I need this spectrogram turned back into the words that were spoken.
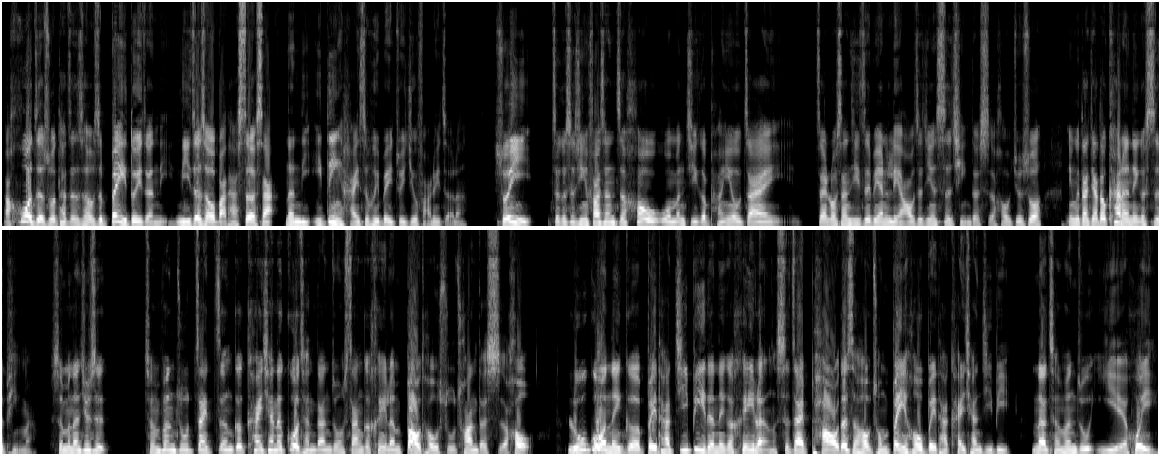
啊，或者说他这时候是背对着你，你这时候把他射杀，那你一定还是会被追究法律责任。所以。这个事情发生之后，我们几个朋友在在洛杉矶这边聊这件事情的时候，就是说，因为大家都看了那个视频嘛，什么呢？就是陈凤珠在整个开枪的过程当中，三个黑人抱头鼠窜的时候，如果那个被他击毙的那个黑人是在跑的时候从背后被他开枪击毙，那陈凤珠也会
